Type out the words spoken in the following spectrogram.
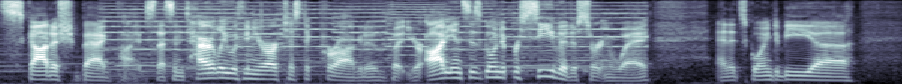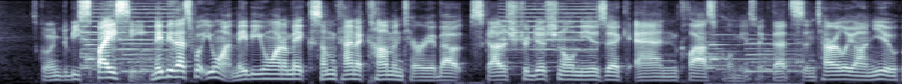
Scottish bagpipes. That's entirely within your artistic prerogative, but your audience is going to perceive it a certain way, and it's going to be uh, it's going to be spicy. Maybe that's what you want. Maybe you want to make some kind of commentary about Scottish traditional music and classical music. That's entirely on you.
